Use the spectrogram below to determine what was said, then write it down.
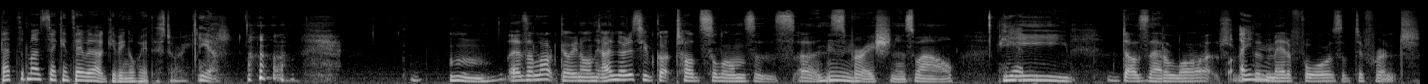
that's the most I can say without giving away the story. Yeah. mm, there's a lot going on here. I notice you've got Todd Solondz's uh, Mm. inspiration as well. He does that a lot. the In- metaphors of different,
